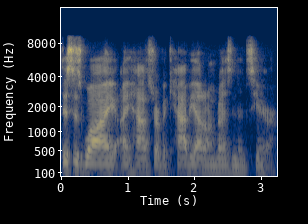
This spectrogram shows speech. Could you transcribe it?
this is why I have sort of a caveat on resonance here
